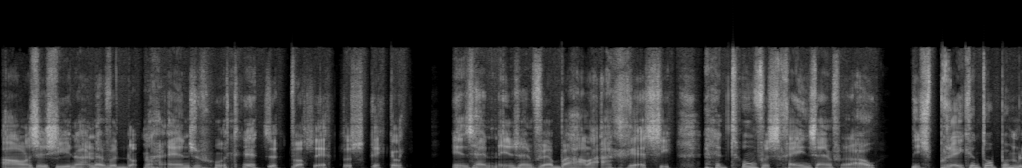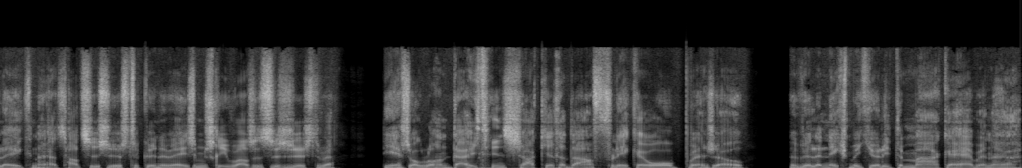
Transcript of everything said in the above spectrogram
Alles is hier naar, naar enzovoort. Het was echt verschrikkelijk in zijn, in zijn verbale agressie. En toen verscheen zijn vrouw, die sprekend op hem leek. Nou het had zijn zuster kunnen wezen, misschien was het zijn zuster wel. Die heeft ook nog een duizend in het zakje gedaan, flikker op en zo. We willen niks met jullie te maken hebben, nou ja,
